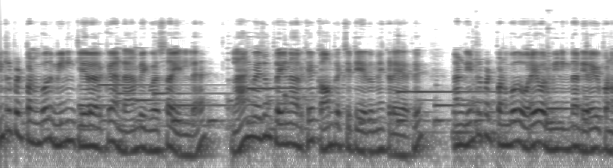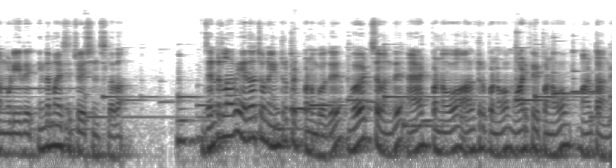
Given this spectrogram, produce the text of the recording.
இன்டர்பிரட் பண்ணும்போது மீனிங் கிளியராக இருக்குது அண்ட் ஆம்பிகுவஸாக இல்லை. லாங்குவேஜும் பிளெயினாக இருக்குது காம்ப்ளெக்சிட்டி எதுவுமே கிடையாது. அண்ட் இன்டர்பிரட் பண்ணும்போது ஒரே ஒரு மீனிங் தான் டெரைவ் பண்ண முடியுது. இந்த மாதிரி சுச்சுவேஷன்ஸில் தான். ஜென்ரலாகவே ஏதாச்சும் ஒன்று இன்டர்பிரட் பண்ணும்போது வேர்ட்ஸை வந்து ஆட் பண்ணவோ ஆல்டர் பண்ணவோ மாடிஃபை பண்ணவோ மாட்டாங்க.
